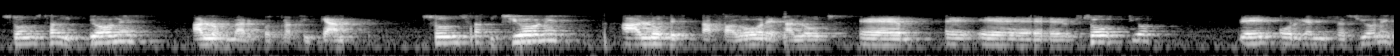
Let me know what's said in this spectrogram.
son sanciones a los narcotraficantes, son sanciones a los estafadores, a los eh, eh, eh, socios de organizaciones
